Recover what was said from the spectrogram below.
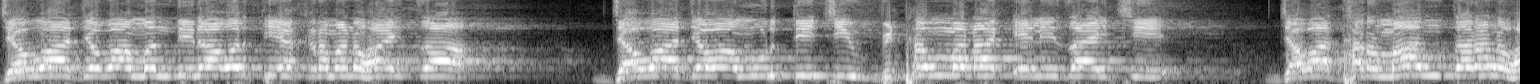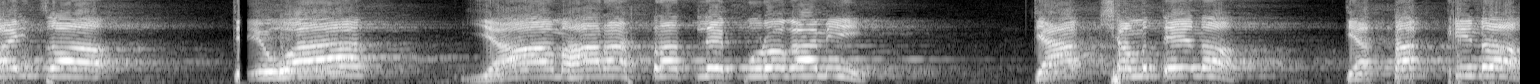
जेव्हा जेव्हा मंदिरावरती आक्रमण व्हायचं जेव्हा जेव्हा मूर्तीची विठंबना केली जायची जेव्हा धर्मांतरण व्हायचं तेव्हा या महाराष्ट्रातले पुरोगामी त्या क्षमतेनं त्या ताकदीनं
